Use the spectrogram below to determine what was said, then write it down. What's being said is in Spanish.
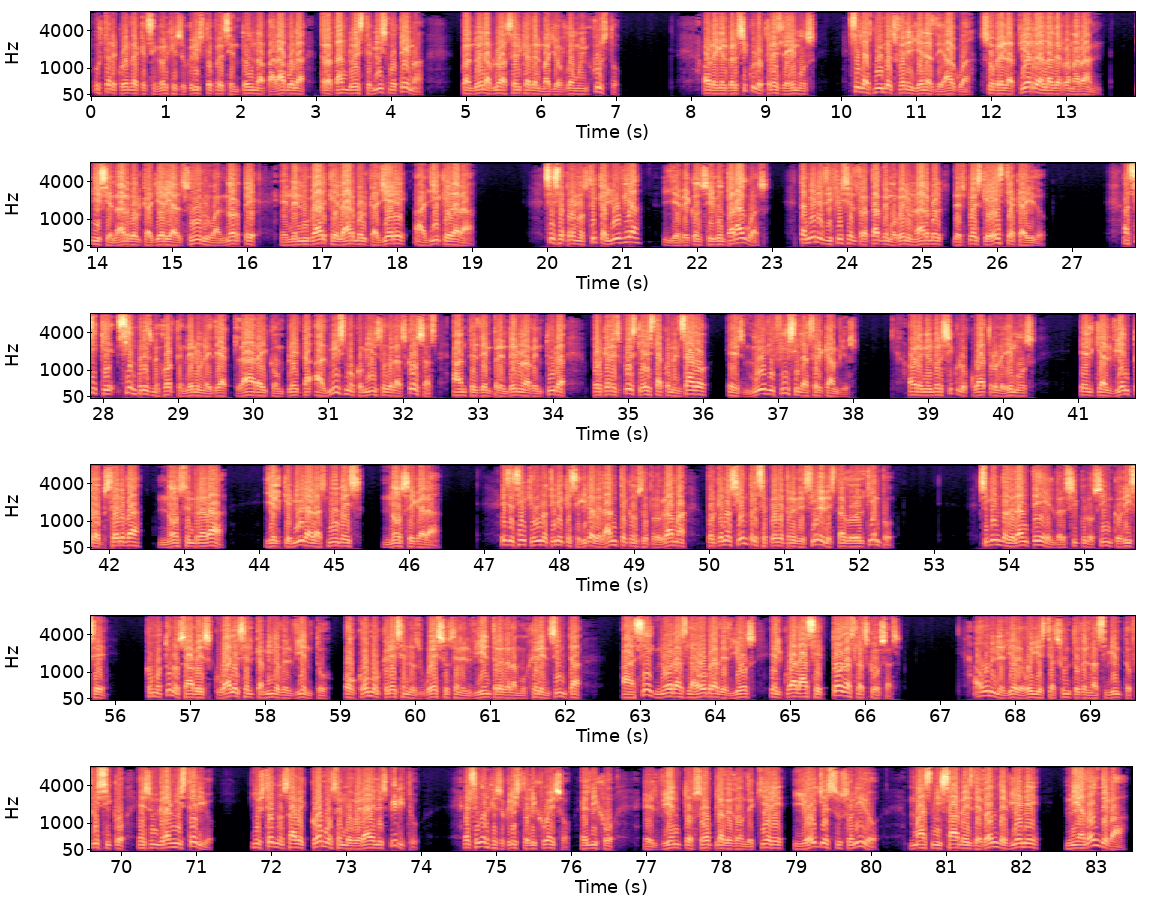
Usted recuerda que el Señor Jesucristo presentó una parábola tratando este mismo tema, cuando él habló acerca del mayordomo injusto. Ahora en el versículo 3 leemos, Si las nubes fueren llenas de agua, sobre la tierra la derramarán, y si el árbol cayere al sur o al norte, en el lugar que el árbol cayere, allí quedará. Si se pronostica lluvia, lleve consigo un paraguas. También es difícil tratar de mover un árbol después que éste ha caído. Así que siempre es mejor tener una idea clara y completa al mismo comienzo de las cosas, antes de emprender una aventura, porque después que ésta ha comenzado, es muy difícil hacer cambios. Ahora en el versículo 4 leemos, El que al viento observa, no sembrará, y el que mira las nubes, no cegará. Es decir, que uno tiene que seguir adelante con su programa, porque no siempre se puede predecir el estado del tiempo. Siguiendo adelante, el versículo 5 dice, Como tú no sabes cuál es el camino del viento, o cómo crecen los huesos en el vientre de la mujer encinta, así ignoras la obra de Dios, el cual hace todas las cosas. Aún en el día de hoy este asunto del nacimiento físico es un gran misterio, y usted no sabe cómo se moverá el espíritu. El Señor Jesucristo dijo eso. Él dijo, El viento sopla de donde quiere y oyes su sonido, mas ni sabes de dónde viene ni a dónde va.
